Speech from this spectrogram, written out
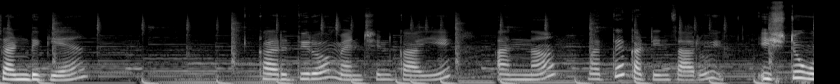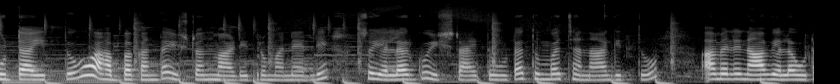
ಸಂಡಿಗೆ ಕರೆದಿರೋ ಮೆಣಸಿನ್ಕಾಯಿ, ಅನ್ನ ಮತ್ತು ಕಟ್ಟಿನ ಸಾರು. ಇಷ್ಟು ಊಟ ಇತ್ತು. ಹಬ್ಬಕ್ಕಂತ ಇಷ್ಟೊಂದು ಮಾಡಿದರು ಮನೆಯಲ್ಲಿ. ಸೊ ಎಲ್ಲರಿಗೂ ಇಷ್ಟ ಆಯಿತು ಊಟ. ತುಂಬ ಚೆನ್ನಾಗಿತ್ತು. ಆಮೇಲೆ ನಾವೆಲ್ಲ ಊಟ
